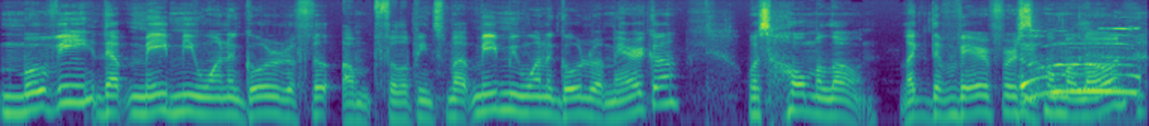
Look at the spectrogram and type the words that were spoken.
movie that made me want to go to the Phil- um, Philippines, but made me want to go to America, was Home Alone. Like the very first Home Alone.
